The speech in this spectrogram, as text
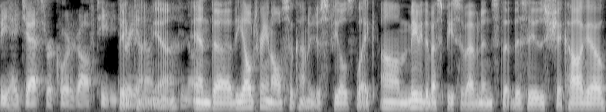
vhs recorded off tv3 Big in time, yeah. And uh, the L train also kind of just feels like um, maybe the best piece of evidence that this is Chicago,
